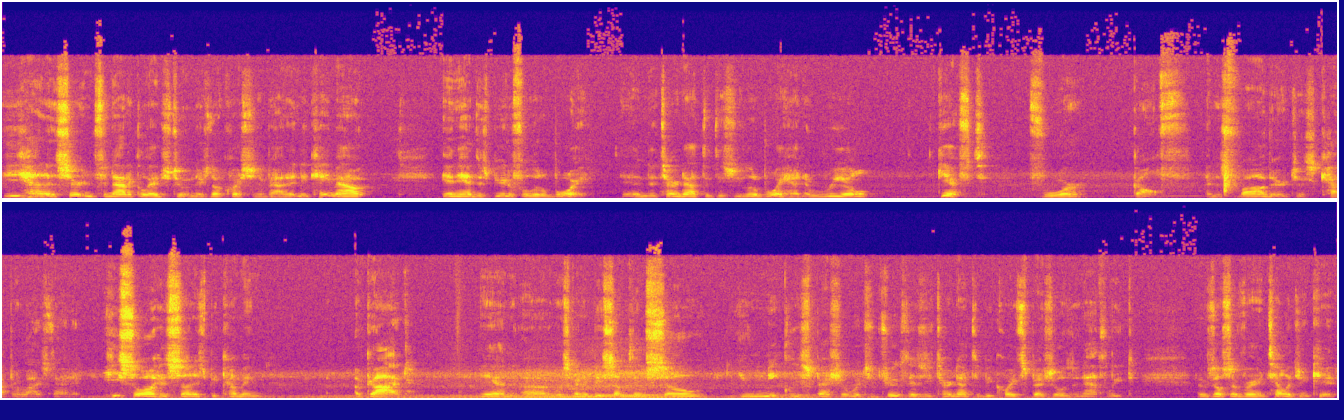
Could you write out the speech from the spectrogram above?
he had a certain fanatical edge to him there's no question about it and he came out and he had this beautiful little boy. And it turned out that this little boy had a real gift for golf. And his father just capitalized on it. He saw his son as becoming a god and uh, was going to be something so uniquely special, which the truth is, he turned out to be quite special as an athlete. He was also a very intelligent kid.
